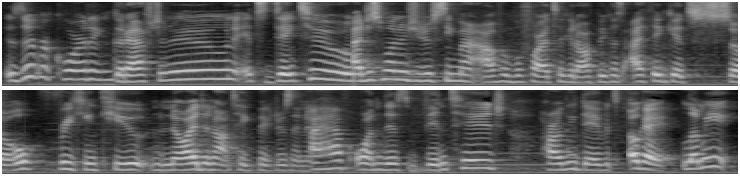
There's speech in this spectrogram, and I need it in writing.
Is it recording? Good afternoon, it's day two. I just wanted you to see my outfit before I took it off because I think it's so freaking cute. No, I did not take pictures in it. I have on this vintage Harley Davidson. Okay, let me,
